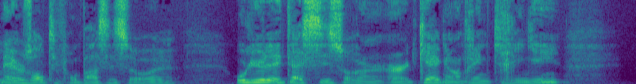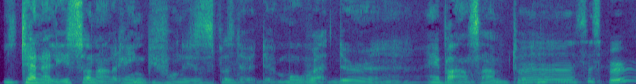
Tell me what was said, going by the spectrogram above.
Mais eux autres, ils font passer ça. euh, au lieu d'être assis sur un, un keg en train de crier, ils canalisent ça dans le ring puis ils font des espèces de, de moves à deux euh, impensables. Tout. Ah, ça se peut.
